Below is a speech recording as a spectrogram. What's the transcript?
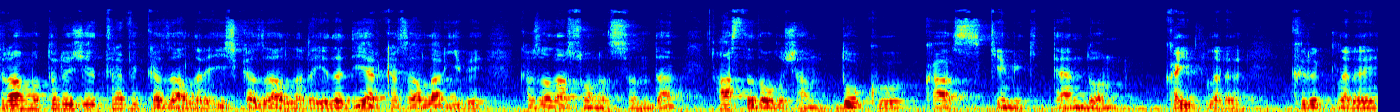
Travmatoloji trafik kazaları, iç kazaları ya da diğer kazalar gibi kazalar sonrasında hastada oluşan doku, kas, kemik, tendon kayıpları, kırıkları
